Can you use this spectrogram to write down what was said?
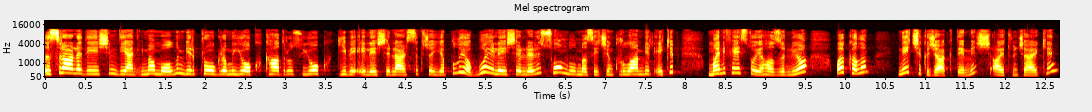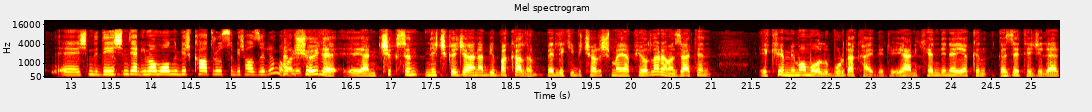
ısrarla değişim diyen İmamoğlu'nun bir programı yok, kadrosu yok gibi eleştiriler sıkça yapılıyor. Bu eleştirilerin son bulması için kurulan bir ekip manifestoyu hazırlıyor. Bakalım ne çıkacak demiş Aytunç Erkin. Ee, şimdi değişim diyen İmamoğlu'nun bir kadrosu, bir hazırlığı mı var? Tabii acaba? şöyle e, yani çıksın ne çıkacağına bir bakalım. Belli ki bir çalışma yapıyorlar ama zaten Ekrem İmamoğlu burada kaybediyor. Yani kendine yakın gazeteciler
